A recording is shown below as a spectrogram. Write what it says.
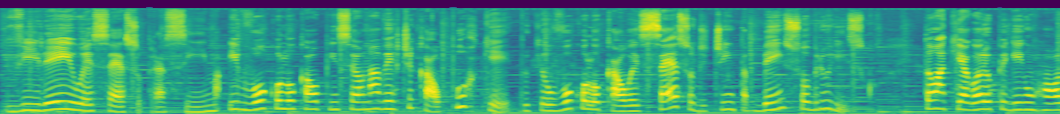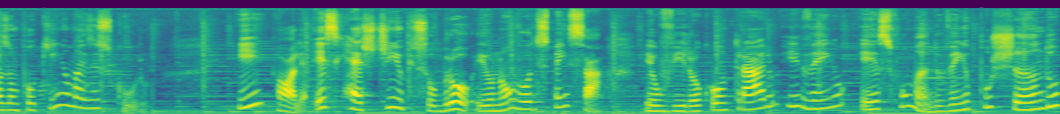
virei o excesso para cima e vou colocar o pincel na vertical. Por quê? Porque eu vou colocar o excesso de tinta bem sobre o risco. Então aqui agora eu peguei um rosa um pouquinho mais escuro. E olha, esse restinho que sobrou eu não vou dispensar. Eu viro ao contrário e venho esfumando, venho puxando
